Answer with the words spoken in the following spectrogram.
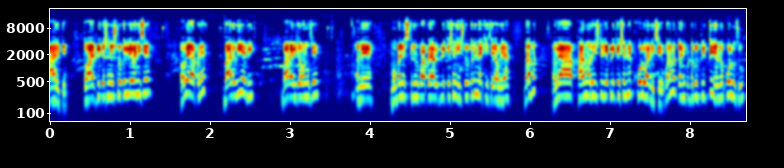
આ રીતે. તો આ એપ્લિકેશન ઇન્સ્ટોલ કરી લેવાની છે. હવે આપણે બાર આવી. આવી બાર આવી જવાનું છે. અને મોબાઈલ સ્ક્રીન પર આપણે એપ્લિકેશન ઇન્સ્ટોલ કરી નાખી છે આપણે બરાબર? હવે આ ફાર્મ રજિસ્ટર એપ્લિકેશનને ખોલવાની છે. બરાબર? તો એની પર ક્લિક કરીને ખોલું છું.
